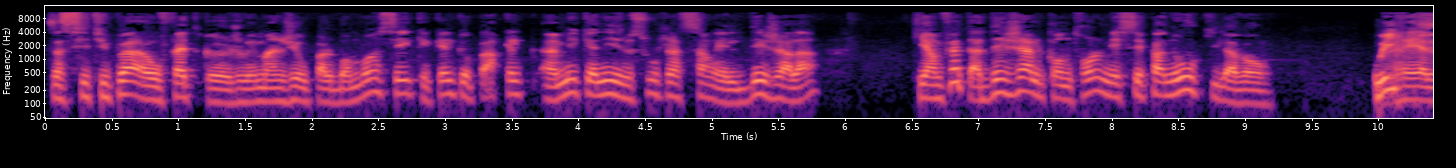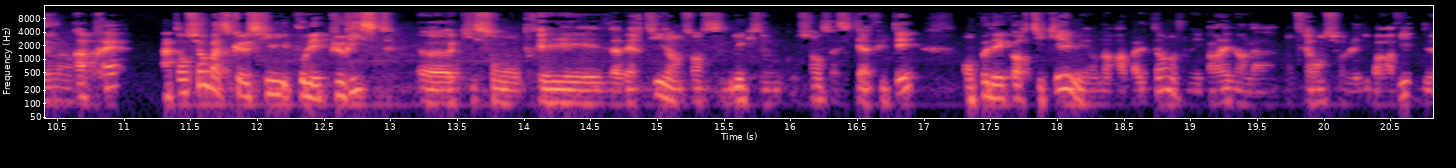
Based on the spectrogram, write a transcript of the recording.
ça se situe pas au fait que je vais manger ou pas le bonbon, c'est que quelque part un mécanisme sous-jacent est déjà là, qui en fait a déjà le contrôle, mais c'est pas nous qui l'avons. Oui. Réellement. Après, Attention parce que si pour les puristes euh, qui sont très avertis dans le sens ciblé, qui ont une conscience assez affûtée, on peut décortiquer, mais on n'aura pas le temps. J'en ai parlé dans la conférence sur le libre arbitre que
